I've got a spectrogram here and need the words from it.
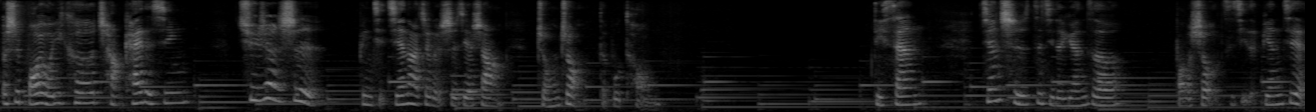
而是保有一颗敞开的心，去认识并且接纳这个世界上种种的不同。第三，坚持自己的原则，保守自己的边界。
